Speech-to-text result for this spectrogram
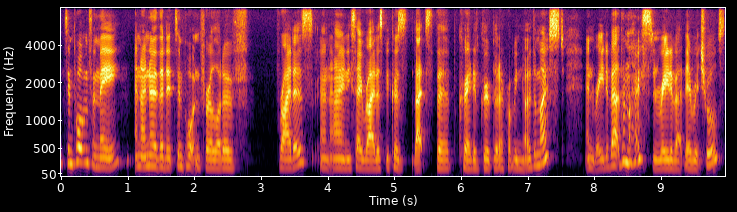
It's important for me, and I know that it's important for a lot of writers. And I only say writers because that's the creative group that I probably know the most and read about the most and read about their rituals.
